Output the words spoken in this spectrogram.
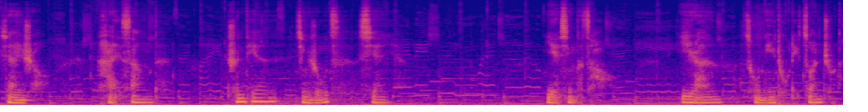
下一首，海桑的《春天竟如此鲜艳》，野性的草依然从泥土里钻出来，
